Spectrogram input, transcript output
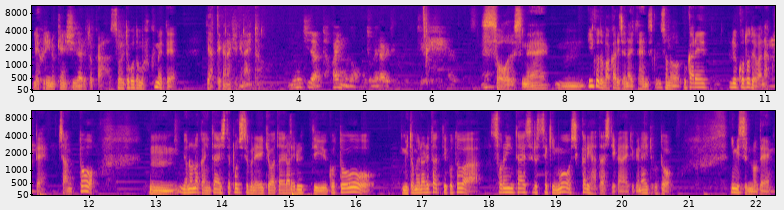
レフェリーの研修であるとか、そういうところも含めてやっていかなきゃいけないと。もう一段高いものが求められてくるっていうことになるわけですね。そうですね。うん、いいことばかりじゃないと変ですけど、その浮かれることではなくて、ちゃんと、うん、世の中に対してポジティブな影響を与えられるっていうことを認められたっていうことは、それに対する責務をしっかり果たしていかないといけないということを意味するので、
